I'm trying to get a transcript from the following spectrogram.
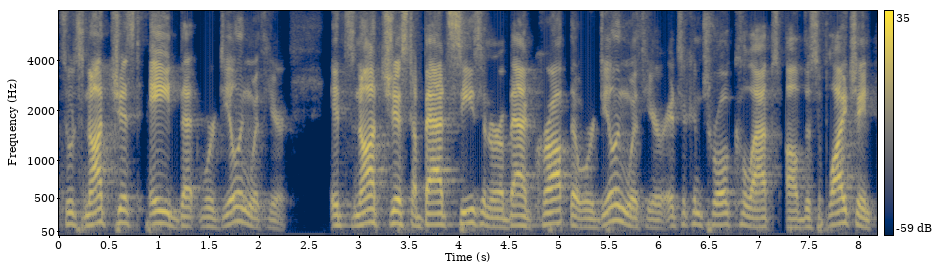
so it's not just aid that we're dealing with here it's not just a bad season or a bad crop that we're dealing with here. It's a controlled collapse of the supply chain.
